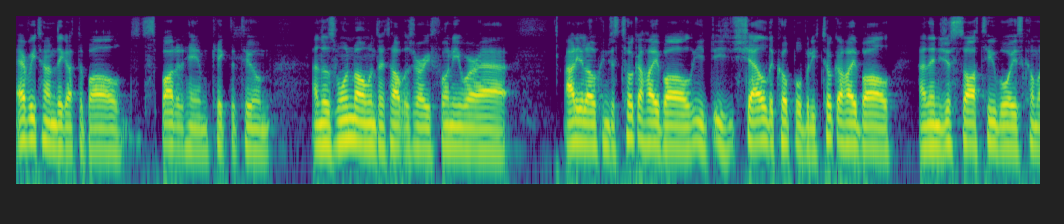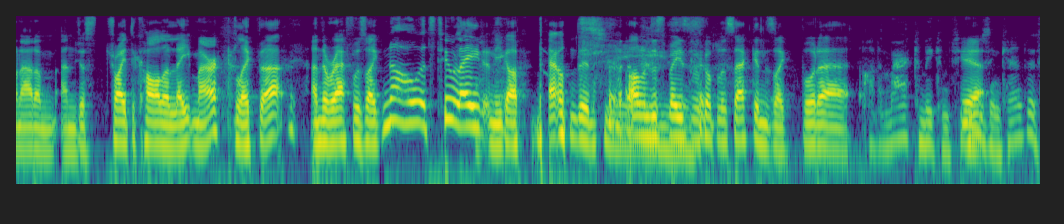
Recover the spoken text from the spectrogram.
Every time they got the ball, spotted him, kicked it to him. And there was one moment I thought was very funny where uh, Adeolokun just took a high ball. He, he shelled a couple, but he took a high ball, and then you just saw two boys coming at him and just tried to call a late mark like that. And the ref was like, "No, it's too late," and he got pounded all in the space of a couple of seconds. Like, but uh, Oh, the mark can be confusing, can't it?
